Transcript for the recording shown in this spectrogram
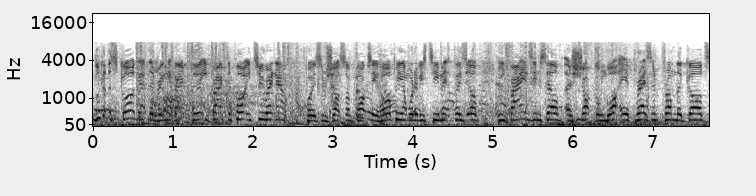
look at the score gap. They're bringing it back 35 to 42 right now. Putting some shots on Foxy, hoping that one of his teammates cleans it up. He finds himself a shotgun. What a present from the gods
